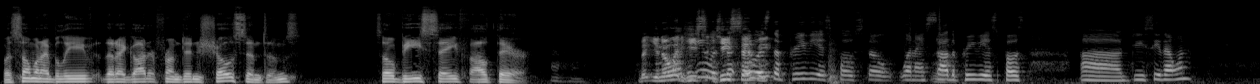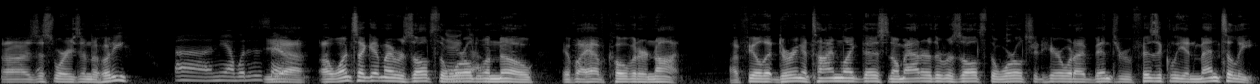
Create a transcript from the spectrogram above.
but someone I believe that I got it from didn't show symptoms. So be safe out there. But you know what? He it was, he the, sent it was me. the previous post, though. When I saw the previous post, uh, do you see that one? Uh, is this where he's in the hoodie? Uh, yeah, what does it say? Yeah. Uh, once I get my results, the There world go. will know if I have COVID or not. I feel that during a time like this, no matter the results, the world should hear what I've been through physically and mentally.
